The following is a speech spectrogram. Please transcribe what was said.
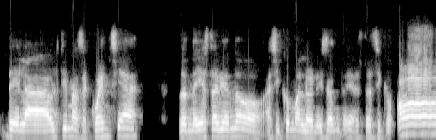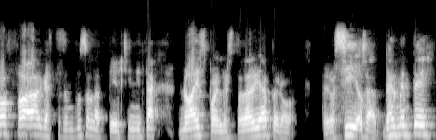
de la última secuencia donde ella está viendo así como al horizonte, está así como, oh, fuck, hasta se me puso la piel chinita. No hay spoilers todavía, pero, pero sí, o sea, realmente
